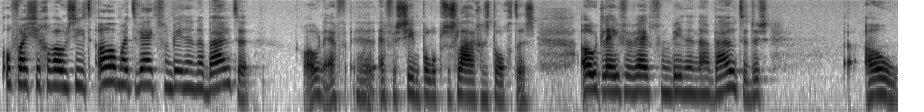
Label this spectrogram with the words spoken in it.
Of als je gewoon ziet, oh, maar het werkt van binnen naar buiten. Gewoon even, uh, even simpel op zijn slagersdochters. Oh, het leven werkt van binnen naar buiten. Dus, oh,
